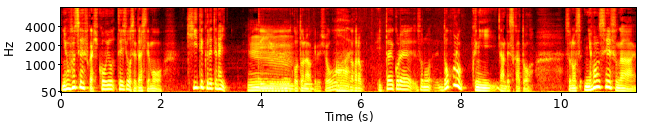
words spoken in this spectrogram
日本政府が飛行停止要請出しても、聞いてくれてないっていうことなわけでしょ、はい、だから一体これその、どこの国なんですかと。その日本政府が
